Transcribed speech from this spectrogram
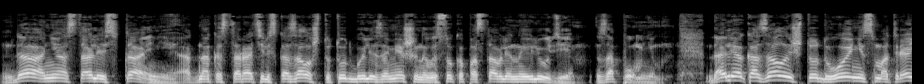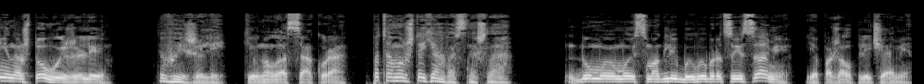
«Да, они остались в тайне, однако старатель сказал, что тут были замешаны высокопоставленные люди. Запомним. Далее оказалось, что двое, несмотря ни на что, выжили». «Выжили», — кивнула Сакура, — «потому что я вас нашла». «Думаю, мы смогли бы выбраться и сами», — я пожал плечами.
